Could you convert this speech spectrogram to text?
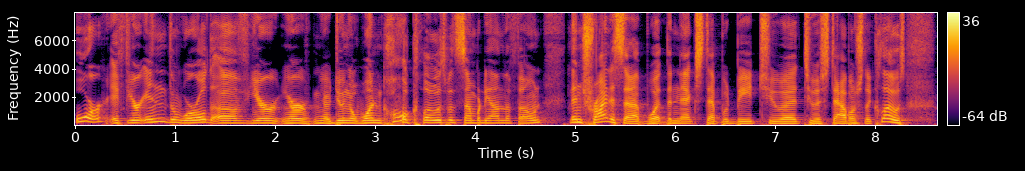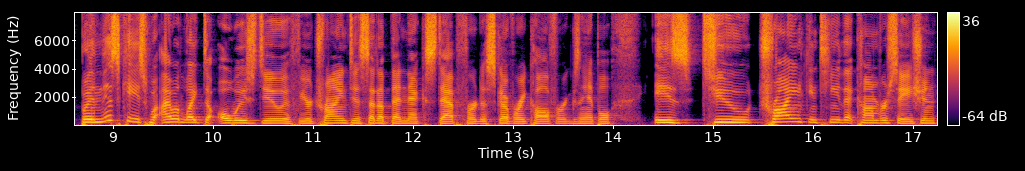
Or if you're in the world of you're you're you know doing a one call close with somebody on the phone, then try to set up what the next step would be to uh, to establish the close. But in this case, what I would like to always do if you're trying to set up that next step for a discovery call, for example, is to try and continue that conversation.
